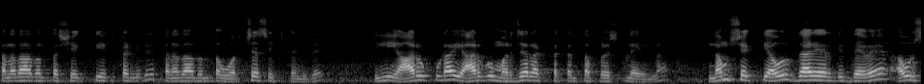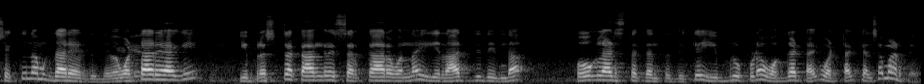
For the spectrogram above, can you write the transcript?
ತನ್ನದಾದಂಥ ಶಕ್ತಿ ಇಟ್ಕೊಂಡಿದೆ, ತನ್ನದಾದಂಥ ವರ್ಚಸ್ ಇಟ್ಕೊಂಡಿದೆ. ಇಲ್ಲಿ ಯಾರೂ ಕೂಡ ಯಾರಿಗೂ ಮರ್ಜರ್ ಆಗ್ತಕ್ಕಂಥ ಪ್ರಶ್ನೆ ಇಲ್ಲ. ನಮ್ಮ ಶಕ್ತಿ ಅವ್ರಿಗೆ ದಾರಿ ಹರಿದಿದ್ದೇವೆ ಅವ್ರ ಶಕ್ತಿ ನಮಗೆ ದಾರಿ ಹರಿದಿದ್ದೇವೆ ಒಟ್ಟಾರೆಯಾಗಿ ಈ ಭ್ರಷ್ಟ ಕಾಂಗ್ರೆಸ್ ಸರ್ಕಾರವನ್ನು ಈ ರಾಜ್ಯದಿಂದ ಹೋಗಲಾಡಿಸ್ತಕ್ಕಂಥದ್ದಕ್ಕೆ ಇಬ್ಬರು ಕೂಡ ಒಗ್ಗಟ್ಟಾಗಿ ಒಟ್ಟಾಗಿ ಕೆಲಸ ಮಾಡ್ತೇವೆ.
